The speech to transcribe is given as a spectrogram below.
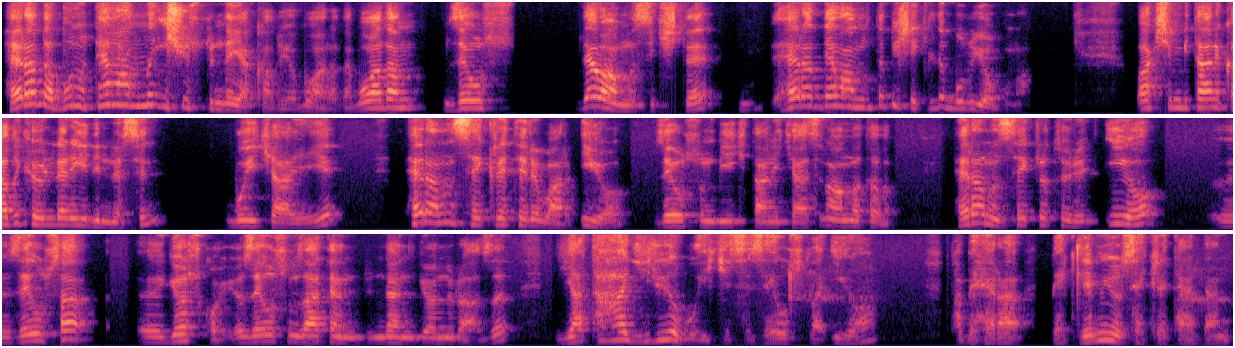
Hera da bunu devamlı iş üstünde yakalıyor bu arada. Bu adam Zeus devamlı sikişte. Hera devamlı da bir şekilde buluyor bunu. Bak şimdi bir tane Kadıköylüler iyi dinlesin bu hikayeyi. Hera'nın sekreteri var Io. Zeus'un bir iki tane hikayesini anlatalım. Hera'nın sekreteri Io e, Zeus'a e, göz koyuyor. Zeus'un zaten dünden gönlü razı. Yatağa giriyor bu ikisi Zeus'la Io. Tabii Hera beklemiyor sekreterden.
